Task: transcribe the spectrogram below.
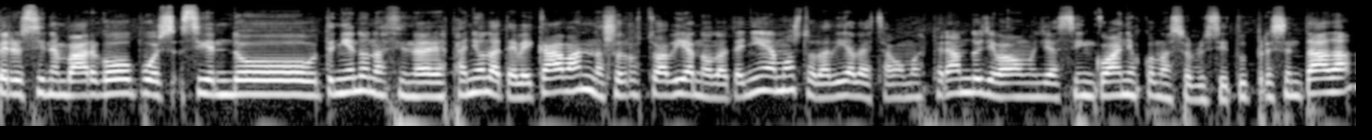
Pero sin embargo, pues siendo teniendo nacionalidad española te becaban, nosotros todavía no la teníamos, todavía la estábamos esperando, llevábamos ya cinco años con la solicitud presentada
